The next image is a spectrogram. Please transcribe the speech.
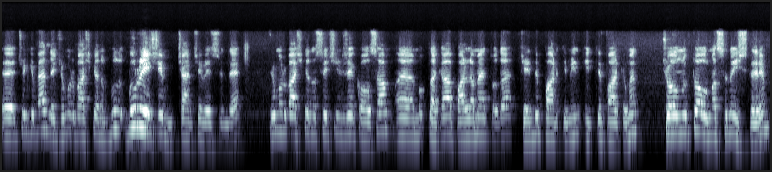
E, çünkü ben de Cumhurbaşkanı bu, bu rejim çerçevesinde Cumhurbaşkanı seçilecek olsam e, mutlaka parlamentoda kendi partimin, ittifakımın çoğunlukta olmasını isterim.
